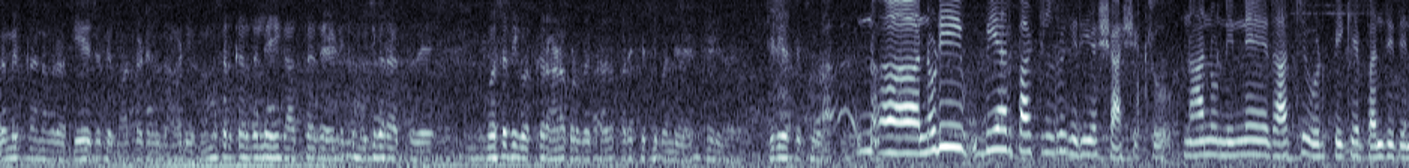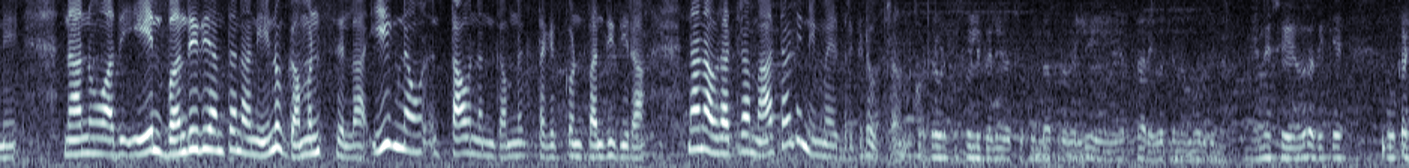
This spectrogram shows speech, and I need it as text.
ಜಮೀರ್ ಖಾನ್ ಅವರ ಪಿ ಎ ಜೊತೆ ಮಾತಾಡಿರೋದು ಆಡಿಯೋ. ನಮ್ಮ ಸರ್ಕಾರದಲ್ಲೇ ಹೀಗೆ ಆಗ್ತಾ ಇದೆ ಹೇಳಲಿಕ್ಕೆ ಮುಜುಗರ ಆಗ್ತದೆ. ವಸತಿಗೋಸ್ಕರ ಹಣ ಕೊಡಬೇಕಾದ ಪರಿಸ್ಥಿತಿ ಬಂದಿದೆ ಅಂತ ಹೇಳಿದ್ದಾರೆ. ಹಿರಿಯ ಸಚಿವರು. ನೋಡಿ ಬಿ ಆರ್ ಪಾಟೀಲ್ರು ಹಿರಿಯ ಶಾಸಕರು. ನಾನು ನಿನ್ನೆ ರಾತ್ರಿ ಉಡುಪಿಗೆ ಬಂದಿದ್ದೀನಿ. ನಾನು ಅದು ಏನು ಬಂದಿದೆ ಅಂತ ನಾನು ಏನೂ ಗಮನಿಸಿಲ್ಲ ಈಗ ನಾವು ತಾವು ನನ್ನ ಗಮನಕ್ಕೆ ತೆಗೆದುಕೊಂಡು ಬಂದಿದ್ದೀರಾ? ನಾನು ಅವ್ರ ಹತ್ರ ಮಾತಾಡಿ ನಿಮ್ಮ ಎದುರುಗಡೆ ಉತ್ತರವನ್ನು ಕೊಡ್ತೀನಿ. ಚಕ್ರವರ್ತಿ ಸೂಲಿ ಬೆಲೆ ಇವತ್ತು ಕುಂದಾಪುರದಲ್ಲಿ ಇರ್ತಾರೆ. ಇವತ್ತಿನ ಮೂರು ದಿನ. ಎನ್ ಎಸ್ ಅವರು ಅದಕ್ಕೆ ಅವಕಾಶ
